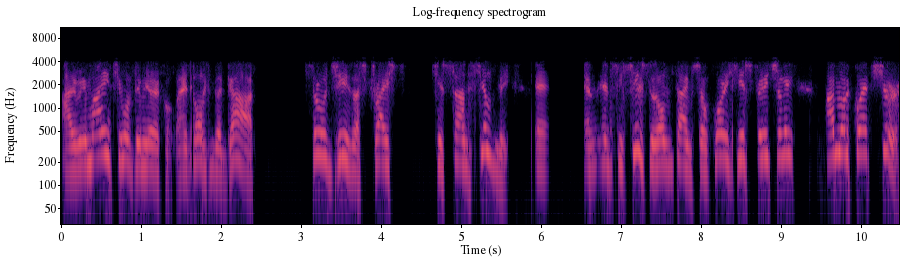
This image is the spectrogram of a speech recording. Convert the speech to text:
I remind him of the miracle. I told him that God, through Jesus Christ, his son healed me. And, and, and he sees it all the time. So where he is spiritually, I'm not quite sure.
